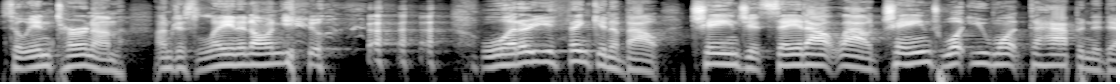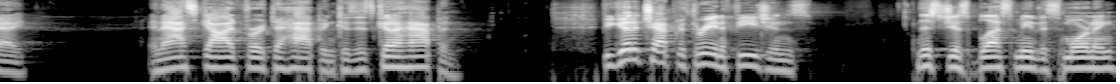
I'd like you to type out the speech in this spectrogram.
So in turn I'm I'm just laying it on you. what are you thinking about? Change it. Say it out loud. Change what you want to happen today. And ask God for it to happen because it's going to happen. If you go to chapter 3 in Ephesians, this just blessed me this morning.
